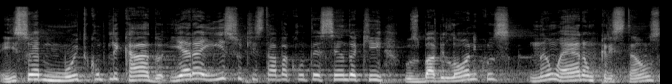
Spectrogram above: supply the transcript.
Isso é muito complicado e era isso que estava acontecendo aqui. Os babilônicos não eram cristãos,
